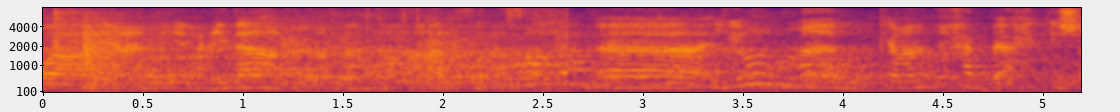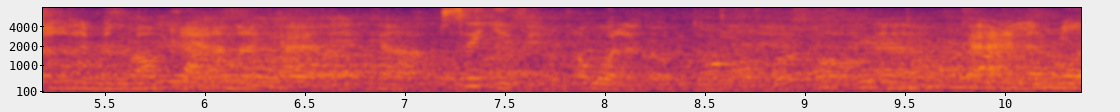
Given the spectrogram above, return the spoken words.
ويعني انعدام الفرص. آه اليوم كمان حابة أحكي شغلة من موقعي أنا كسيدة اولا أردنية آه كإعلامية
